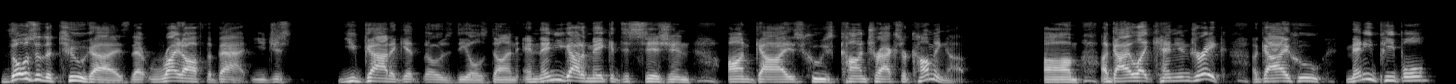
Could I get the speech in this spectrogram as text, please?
those are the two guys that right off the bat, you just you got to get those deals done. And then you got to make a decision on guys whose contracts are coming up. Um, a guy like Kenyon Drake, a guy who many people,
